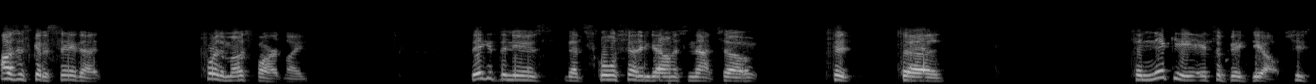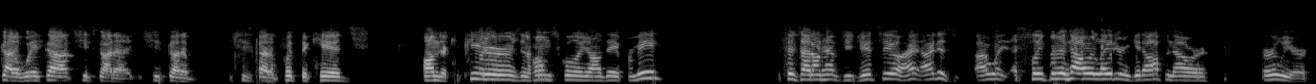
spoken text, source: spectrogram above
I was just gonna say that for the most part, like they get the news that school's shutting down, this and that. So to to to Nikki, it's a big deal. She's got to wake up. She's got to she's got to she's got to put the kids on their computers and homeschooling all day. For me, since I don't have jujitsu, I I just I I sleep in an hour later and get off an hour earlier.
